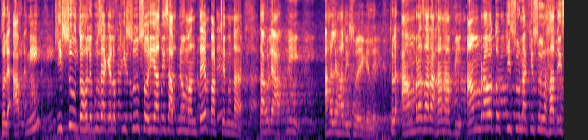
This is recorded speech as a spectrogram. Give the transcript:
তাহলে আপনি কিছু, তাহলে বোঝা গেল কিছু সহি হাদিস আপনিও মানতে পারছেন না। তাহলে আপনি আহলে হাদিস হয়ে গেলে তাহলে আমরা যারা হানাফি, আমরাও তো কিছু না কিছু হাদিস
